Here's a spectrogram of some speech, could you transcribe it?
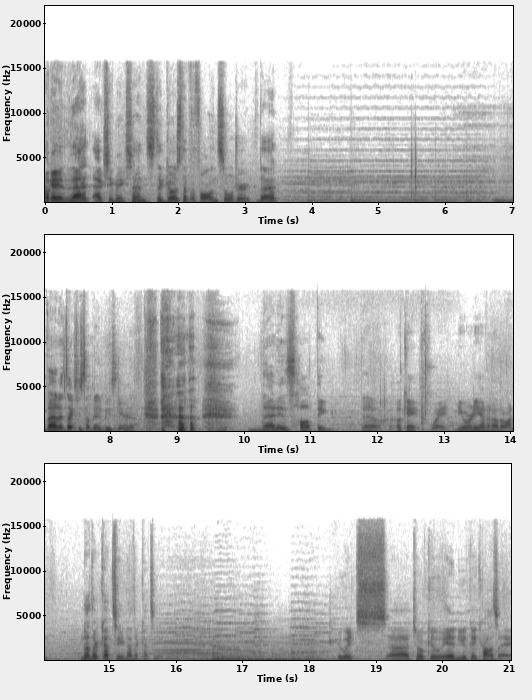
Okay, that actually makes sense. The ghost of a fallen soldier, that... That is actually something to be scared of. That is halting. though. okay, wait. You already have another one. Another cutscene, another cutscene. Ooh, it's uh, Toku and Yukikaze.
